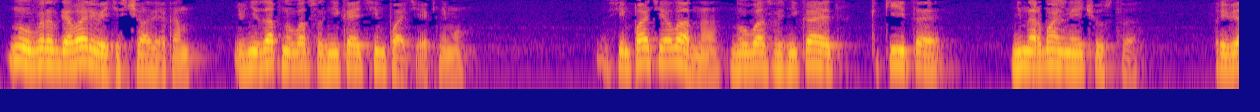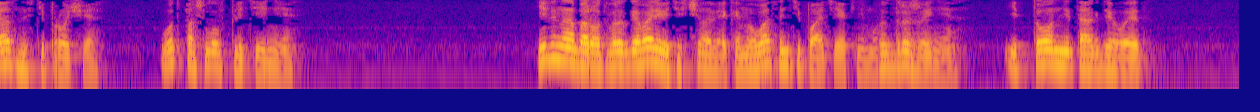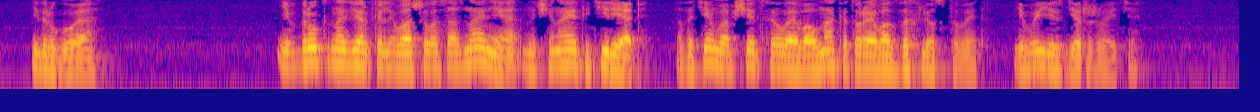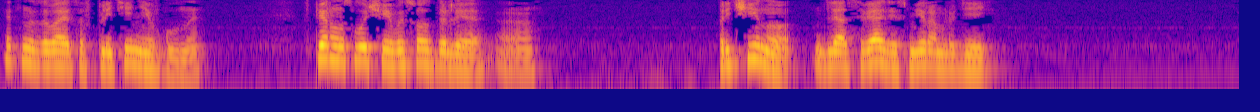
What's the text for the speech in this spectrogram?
Ну, вы разговариваете с человеком, и внезапно у вас возникает симпатия к нему. Симпатия, ладно, но у вас возникают какие-то ненормальные чувства, привязанность и прочее. Вот пошло вплетение. Или наоборот, вы разговариваете с человеком, и у вас антипатия к нему, раздражение. И то он не так делает, и другое. И вдруг на зеркале вашего сознания начинает идти рябь, а затем вообще целая волна, которая вас захлестывает, и вы ее сдерживаете. Это называется вплетение в гуны. В первом случае вы создали э, причину для связи с миром людей,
